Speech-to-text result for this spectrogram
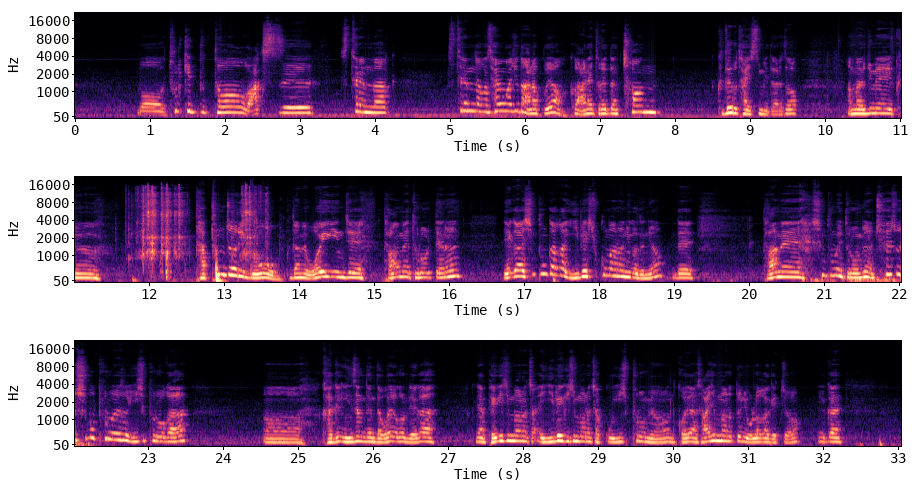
뭐 툴킷부터 왁스, 스트랩락, 스트랩락은 사용하지도 않았고요. 그 안에 들어있던 천 그대로 다 있습니다. 그래서 아마 요즘에 그 다 품절이고 그 다음에 워익이 이제 다음에 들어올 때는 얘가 신품가가 219만 원이거든요. 근데 다음에 신품이 들어오면 최소 15%에서 20%가 어, 가격 인상된다고 해요. 그럼 얘가 그냥 120만 원, 220만 원 잡고 20%면 거의 한 40만 원 돈이 올라가겠죠. 그러니까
